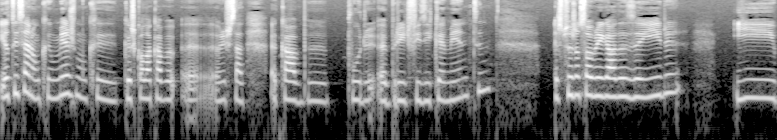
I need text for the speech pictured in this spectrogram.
eles disseram que mesmo que, que a escola acabe, a universidade acabe por abrir fisicamente, as pessoas não são obrigadas a ir e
